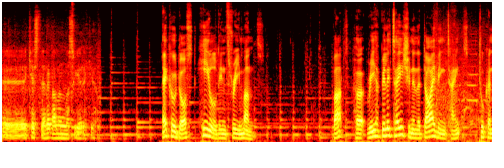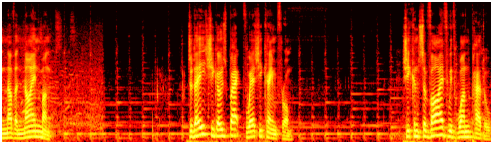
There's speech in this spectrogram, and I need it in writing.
e, kesilerek alınması gerekiyor. Ekodost healed in three months. But her rehabilitation in the diving tanks took another nine months. Today she goes back where she came from. She can survive with one paddle.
